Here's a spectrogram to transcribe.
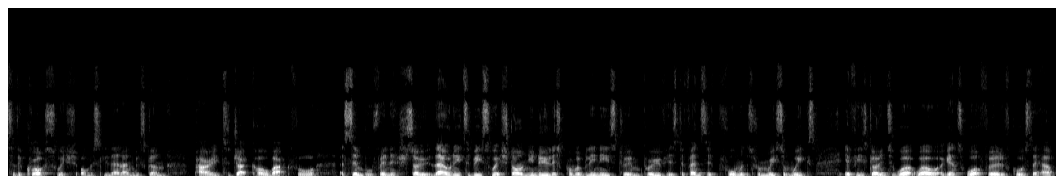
to the cross, which obviously then Angus Gunn parried to Jack Colback for a simple finish. So they'll need to be switched on. Giannoulis probably needs to improve his defensive performance from recent weeks if he's going to work well against Watford. Of course, they have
